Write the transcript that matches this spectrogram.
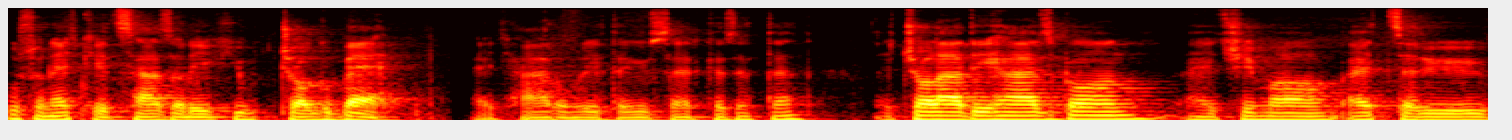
21-2 százalék jut csak be egy három rétegű szerkezeten. Egy családi házban egy sima, egyszerű,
